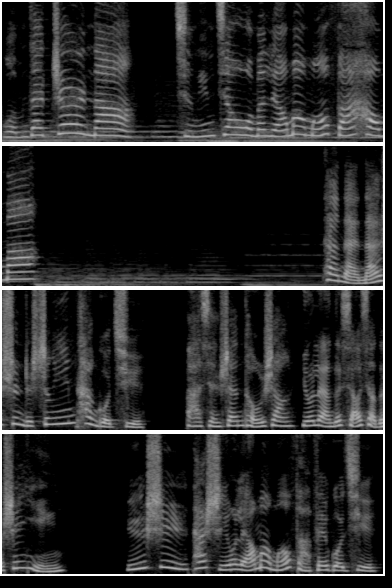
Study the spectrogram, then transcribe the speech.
我们在这儿呢，请您教我们凉帽魔法好吗？太奶奶顺着声音看过去，发现山头上有两个小小的身影，于是她使用凉帽魔法飞过去。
